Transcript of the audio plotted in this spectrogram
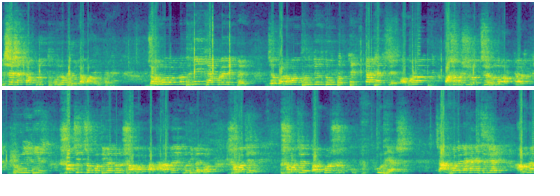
বিশেষ একটা গুরুত্বপূর্ণ ভূমিকা পালন করে। জন্মলগ্ন থেকেই খেয়াল করে দেখবেন যে গণমাধ্যম কিন্তু প্রত্যেকটা ক্ষেত্রে অপরাধ, পাশাপাশি হচ্ছে হলো আপনার দুর্নীতির সচিত্র প্রতিবেদন সহ বা ধারাবাহিক প্রতিবেদন সমাজের সমাজের দর্পণ স্বরূপ উঠে আসে। যার ফলে দেখা গেছে যে আমরা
